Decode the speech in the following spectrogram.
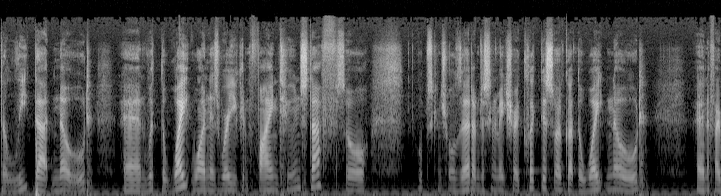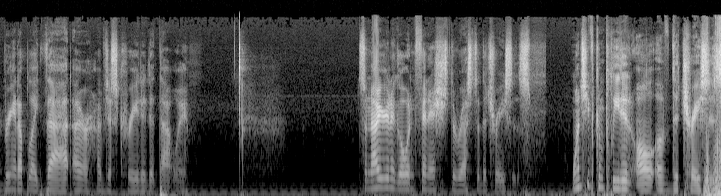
delete that node, and with the white one is where you can fine tune stuff. So, oops, Control Z. I'm just going to make sure I click this so I've got the white node and if I bring it up like that, I, I've just created it that way. So now you're going to go and finish the rest of the traces. Once you've completed all of the traces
